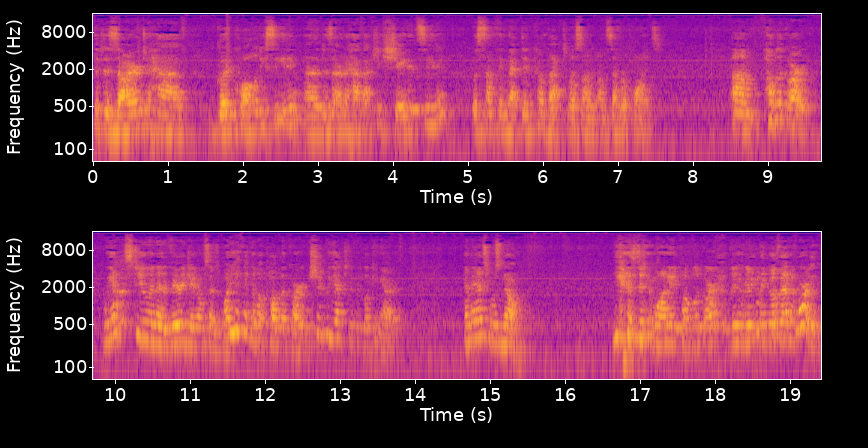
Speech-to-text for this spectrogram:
the desire to have good quality seating and the desire to have actually shaded seating was something that did come back to us on, on several points. Um, public art. We asked you in a very general sense, what do you think about public art? Should we actually be looking at it? And the answer was no. You guys didn't want any public art didn't really think it was that important.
